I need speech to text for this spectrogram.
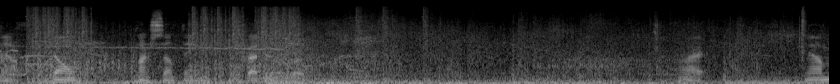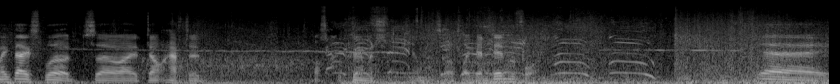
No. don't punch something that's about to explode. Alright. Now make that explode so I don't have to pretty much kill myself like I did before. Yay.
